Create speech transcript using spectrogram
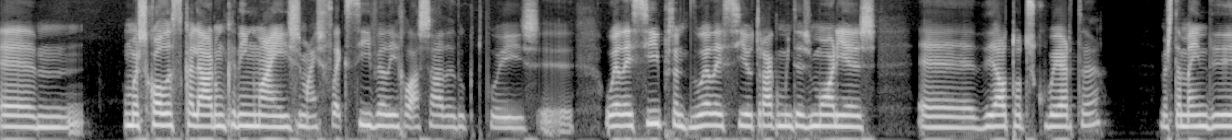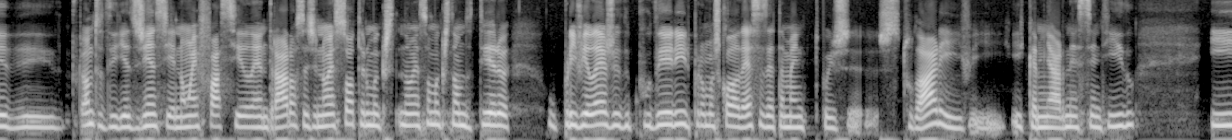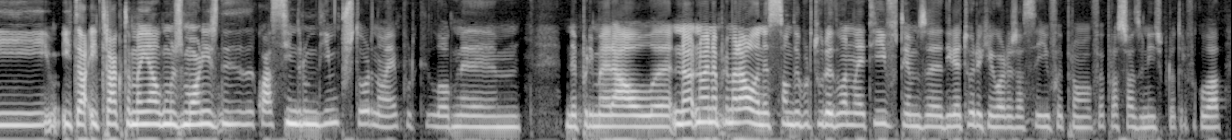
Um, ehm, uma escola, se calhar, um bocadinho mais, mais flexível e relaxada do que depois uh, o LSI. Portanto, do LSI eu trago muitas memórias uh, de autodescoberta, mas também de, de, pronto, de exigência. Não é fácil entrar, ou seja, não é só, ter uma, não é só uma questão de ter o privilégio de poder ir para uma escola dessas é também depois eh, estudar e, e, e caminhar nesse sentido. E, e, tra trago também algumas memórias de, quase síndrome de impostor, não é? Porque logo na, na primeira aula, não, não, é na primeira aula, na sessão de abertura do ano letivo, temos a diretora que agora já saiu, foi para, um, foi para os Estados Unidos, para outra faculdade,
